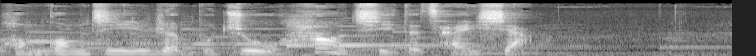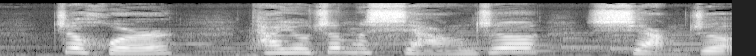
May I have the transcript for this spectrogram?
红公鸡忍不住好奇的猜想。这会儿。他又这么想着想着，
